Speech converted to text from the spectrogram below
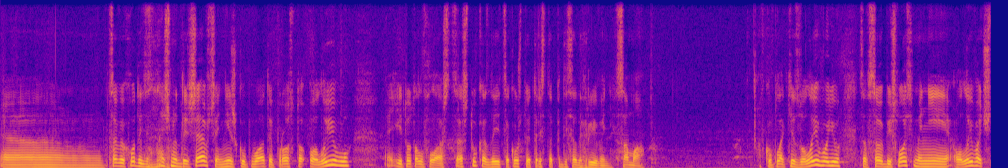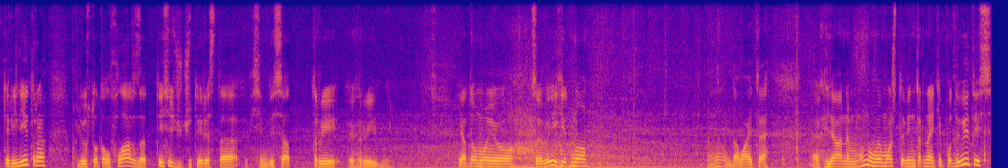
е, це виходить значно дешевше, ніж купувати просто оливу і Total Flush. Ця штука, здається, коштує 350 гривень сама. В комплекті з оливою це все обійшлось мені олива 4 літра плюс Total Flush за 1483 гривні. Я думаю, це вигідно. Ну, давайте глянемо. Ну, ви можете в інтернеті подивитись,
